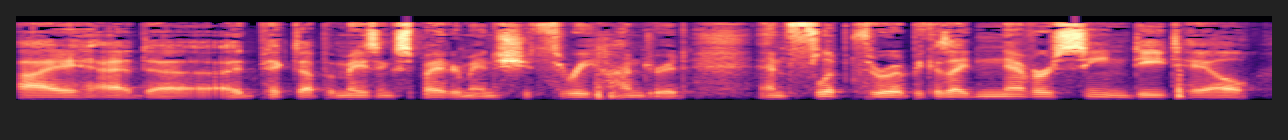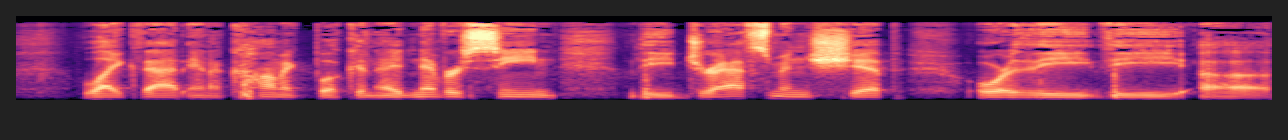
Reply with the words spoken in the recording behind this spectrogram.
I had uh, I'd picked up Amazing Spider-Man issue 300 and flipped through it because I'd never seen detail like that in a comic book, and I'd never seen the draftsmanship or the the uh,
